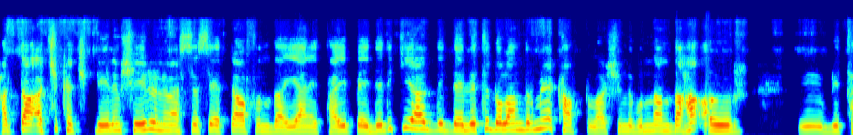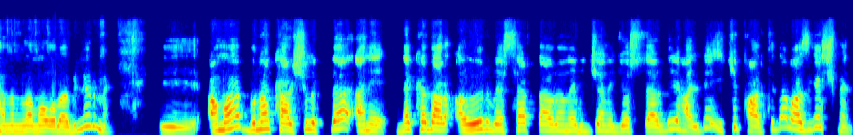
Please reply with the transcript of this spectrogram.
hatta açık açık diyelim şehir üniversitesi etrafında yani Tayyip Bey dedi ki ya devleti dolandırmaya kalktılar. Şimdi bundan daha ağır bir tanımlama olabilir mi? Ama buna karşılık da hani ne kadar ağır ve sert davranabileceğini gösterdiği halde iki parti de vazgeçmedi.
